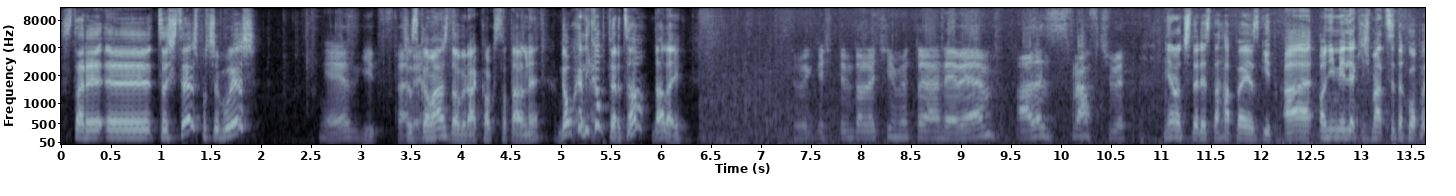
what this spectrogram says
Stary, yy, coś chcesz? Potrzebujesz? Nie, jest git, stary. Wszystko masz? Dobra, koks totalny. Go helikopter, co? Dalej. Czy gdzieś tym dolecimy, to ja nie wiem, ale sprawdźmy. Nie no, 400 HP jest git. A oni mieli jakieś macy, te chłopy?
